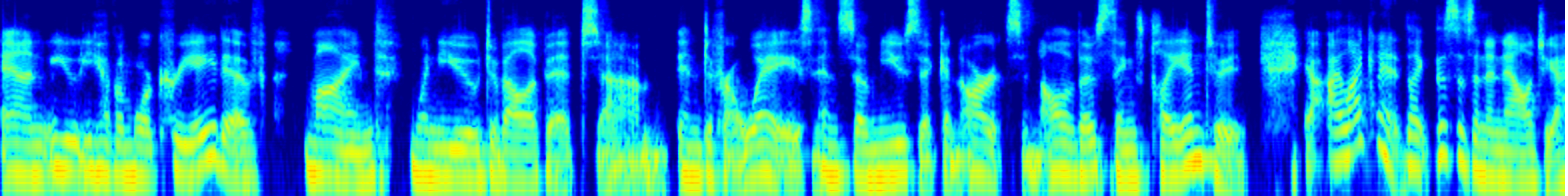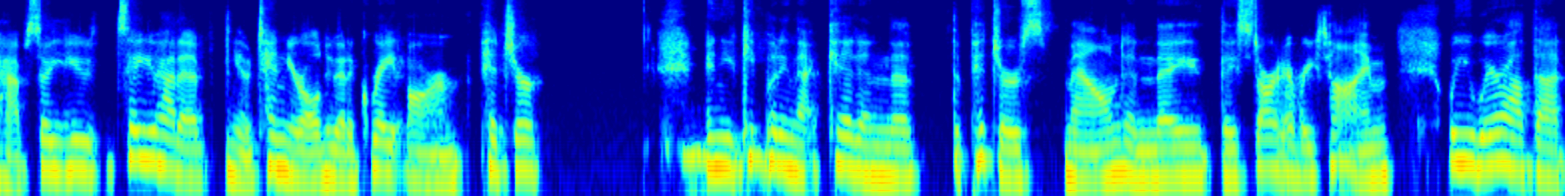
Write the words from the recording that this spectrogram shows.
and you you have a more creative mind when you develop it um, in different ways. And so music and arts and all of those things play into it. I liken it like this is an analogy I have. So you say you had a, you know, 10 year old who had a great arm pitcher and you keep putting that kid in the the pitcher's mound and they they start every time well you wear out that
